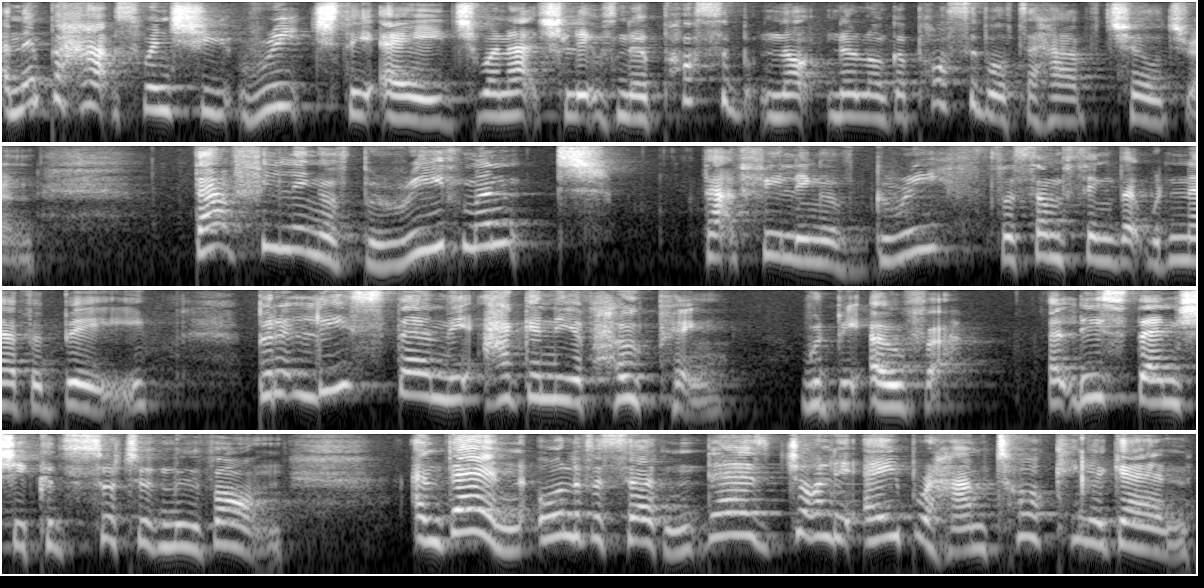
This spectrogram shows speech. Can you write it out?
And then perhaps when she reached the age when actually it was no, possible, not, no longer possible to have children, that feeling of bereavement, that feeling of grief for something that would never be, but at least then the agony of hoping would be over. At least then she could sort of move on. And then all of a sudden, there's jolly Abraham talking again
